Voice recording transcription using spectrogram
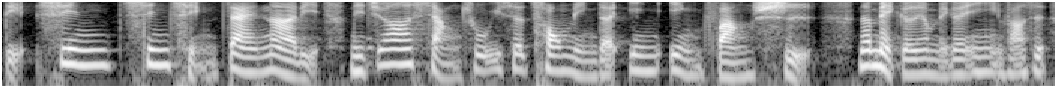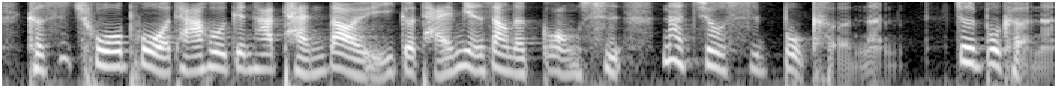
点、心心情在那里，你就要想出一些聪明的因应方式。那每个人有每个人因应方式，可是戳破他或跟他谈到一个台面上的共识，那就是不可能，就是不可能。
